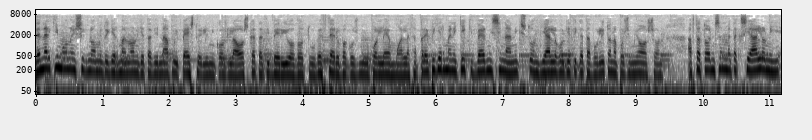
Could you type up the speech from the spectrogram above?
Δεν αρκεί μόνο η συγνώμη των Γερμανών για τα δεινά που υπέστη ο ελληνικός λαός κατά την περίοδο του Δευτέρου Παγκοσμίου Πολέμου, αλλά θα πρέπει η γερμανική κυβέρνηση να ανοίξει τον διάλογο για την καταβολή των αποζημιώσεων. Αυτά τόνισαν μεταξύ άλλων οι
